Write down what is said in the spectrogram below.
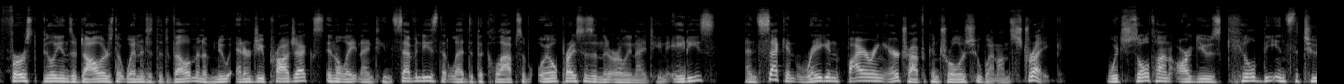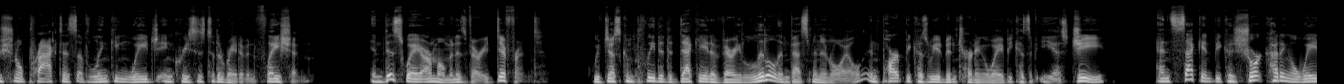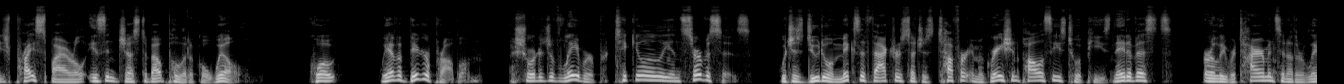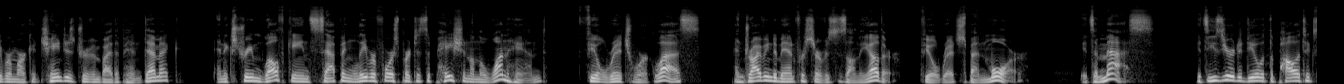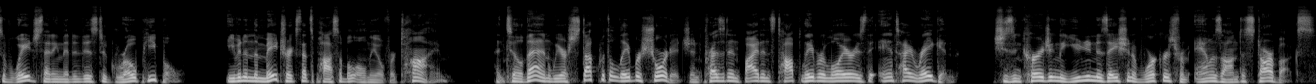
First, billions of dollars that went into the development of new energy projects in the late 1970s that led to the collapse of oil prices in the early 1980s. And second, Reagan firing air traffic controllers who went on strike, which Zoltan argues killed the institutional practice of linking wage increases to the rate of inflation. In this way, our moment is very different. We've just completed a decade of very little investment in oil, in part because we had been turning away because of ESG, and second, because shortcutting a wage price spiral isn't just about political will. Quote, we have a bigger problem a shortage of labor, particularly in services, which is due to a mix of factors such as tougher immigration policies to appease nativists, early retirements and other labor market changes driven by the pandemic, and extreme wealth gains sapping labor force participation on the one hand, feel rich, work less, and driving demand for services on the other, feel rich, spend more. It's a mess. It's easier to deal with the politics of wage setting than it is to grow people. Even in the matrix, that's possible only over time. Until then, we are stuck with a labor shortage, and President Biden's top labor lawyer is the anti Reagan. She's encouraging the unionization of workers from Amazon to Starbucks.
